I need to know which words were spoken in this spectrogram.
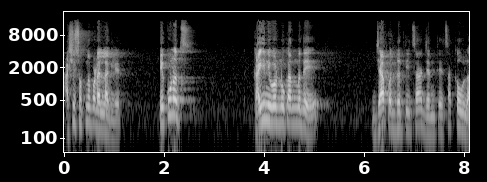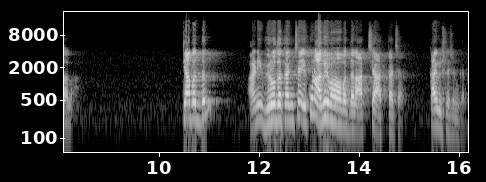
अशी स्वप्न पडायला लागलीत. एकूणच काही निवडणुकांमध्ये ज्या पद्धतीचा जनतेचा कौल आला त्याबद्दल आणि विरोधकांच्या एकूण आविर्भावाबद्दल आजच्या आत्ताच्या काय विश्लेषण करा?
